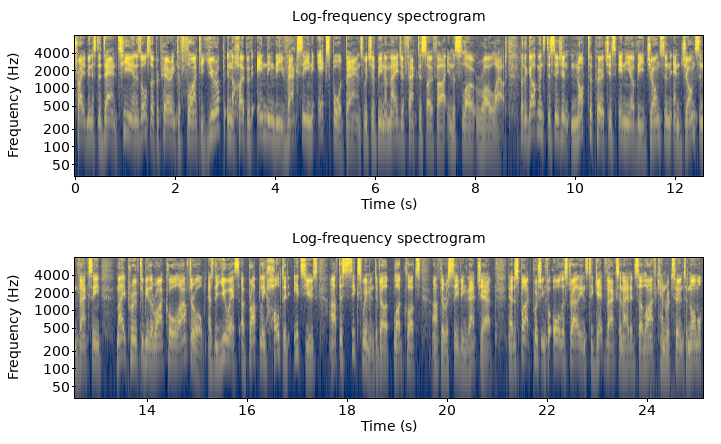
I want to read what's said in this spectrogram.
Trade Minister Dan Tehan is also preparing to fly to Europe in the hope of ending the vaccine export bans, which have been a major factor so far in the slow rollout. But the government's decision not to purchase any of the Johnson and Johnson vaccine may prove to be the right call after all, as the US abruptly halted its use after six women developed blood clots after receiving that jab. Now, despite pushing for all Australians to get vaccinated so life can return to normal,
